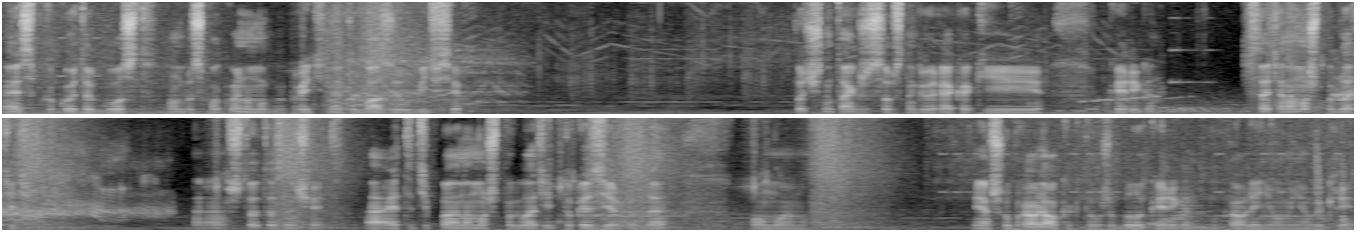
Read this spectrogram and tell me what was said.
А если бы какой-то ГОСТ, он бы спокойно мог бы пройти на эту базу и убить всех. Точно так же, собственно говоря, как и Керриган. Кстати, она может поглотить? А, что это означает? А, это типа она может поглотить только зергов, да? По-моему. Я же управлял как-то, уже было Керриган. Управление у меня в игре.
